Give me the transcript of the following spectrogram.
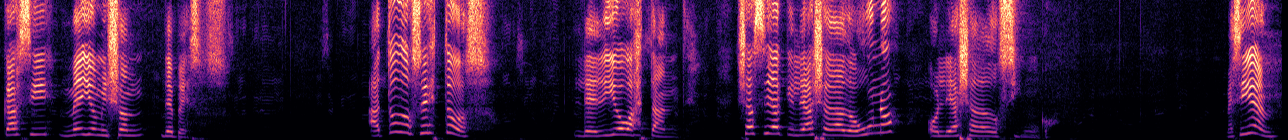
casi medio millón de pesos. A todos estos le dio bastante, ya sea que le haya dado uno o le haya dado cinco. ¿Me siguen?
